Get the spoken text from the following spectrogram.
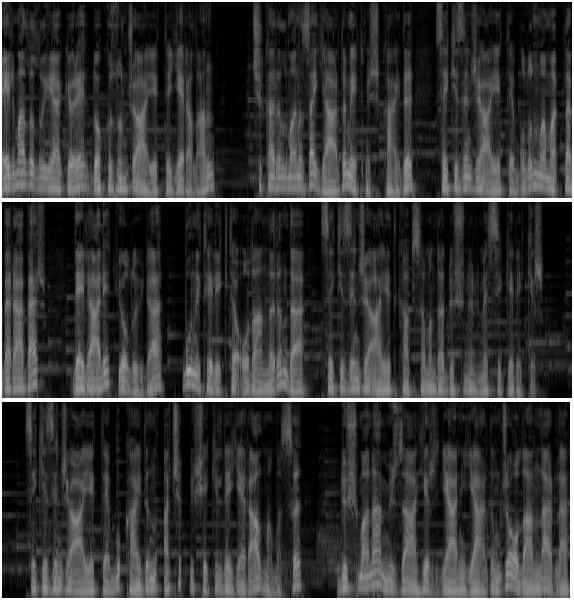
Elmalılı'ya göre 9. ayette yer alan çıkarılmanıza yardım etmiş kaydı 8. ayette bulunmamakla beraber delalet yoluyla bu nitelikte olanların da 8. ayet kapsamında düşünülmesi gerekir. 8. ayette bu kaydın açık bir şekilde yer almaması, düşmana müzahir yani yardımcı olanlarla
